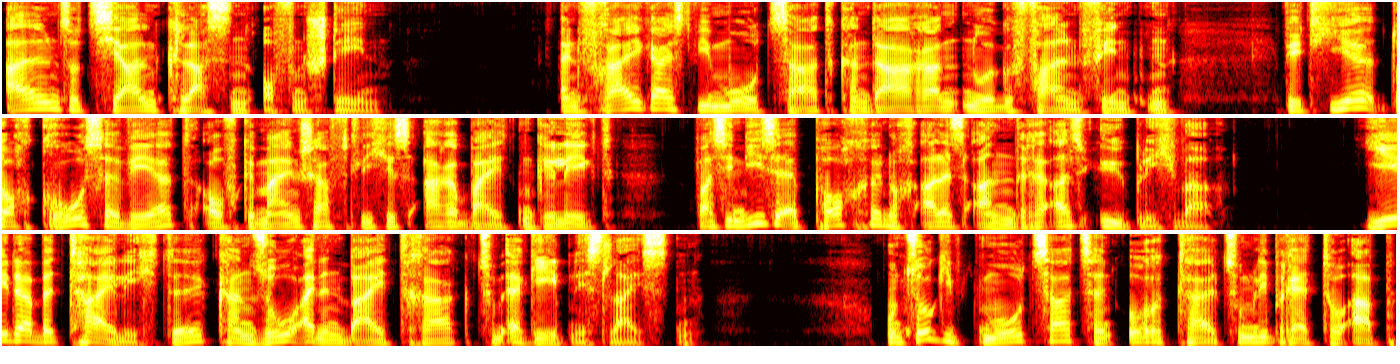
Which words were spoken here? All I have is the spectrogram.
allen sozialen Klassen offenstehen. Ein Freigeist wie Mozart kann daran nur Gefallen finden, wird hier doch großer Wert auf gemeinschaftliches Arbeiten gelegt, was in dieser Epoche noch alles andere als üblich war. Jeder Beteiligte kann so einen Beitrag zum Ergebnis leisten. Und so gibt Mozart sein Urteil zum Libretto ab,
